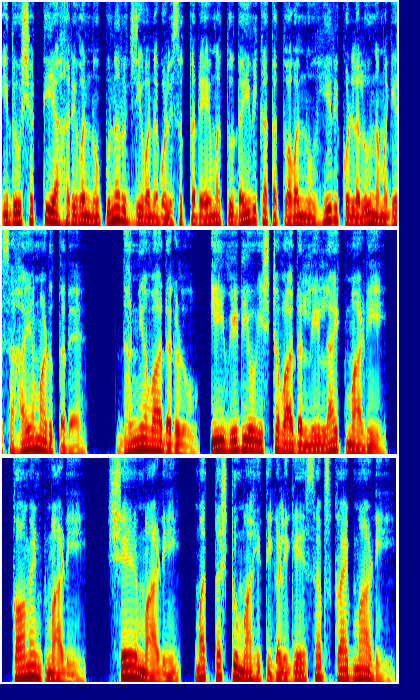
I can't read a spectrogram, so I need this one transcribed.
ಇದು ಶಕ್ತಿಯ ಹರಿವನ್ನು ಪುನರುಜ್ಜೀವನಗೊಳಿಸುತ್ತದೆ ಮತ್ತು ದೈವಿಕ ತತ್ವವನ್ನು ಹೀರಿಕೊಳ್ಳಲು ನಮಗೆ ಸಹಾಯ ಮಾಡುತ್ತದೆ. ಧನ್ಯವಾದಗಳು. ಈ ವಿಡಿಯೋ ಇಷ್ಟವಾದಲ್ಲಿ ಲೈಕ್ ಮಾಡಿ ಕಾಮೆಂಟ್ ಮಾಡಿ ಶೇರ್ ಮಾಡಿ ಮತ್ತಷ್ಟು ಮಾಹಿತಿಗಳಿಗೆ ಸಬ್ಸ್ಕ್ರೈಬ್ ಮಾಡಿ.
